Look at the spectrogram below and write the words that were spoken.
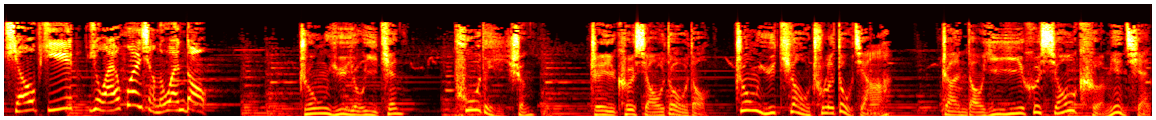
调皮又爱幻想的豌豆。终于有一天，噗的一声，这颗小豆豆终于跳出了豆荚，站到依依和小可面前。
